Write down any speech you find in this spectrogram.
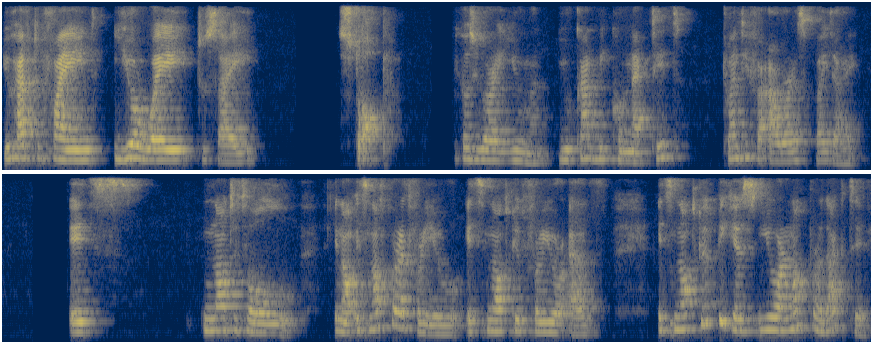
You have to find your way to say stop because you are a human. You can't be connected 24 hours by day. It's not at all, you know, it's not correct for you. It's not good for your health. It's not good because you are not productive.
